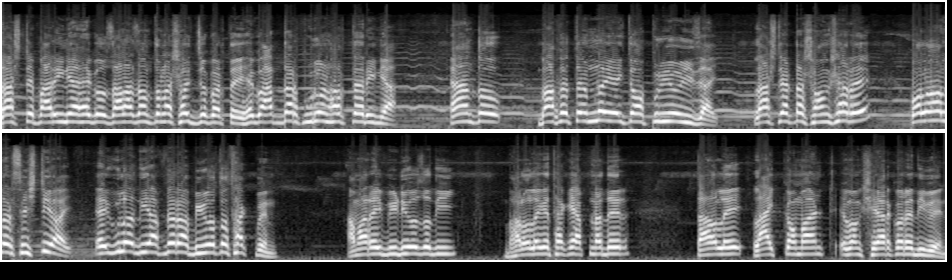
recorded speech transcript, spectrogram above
লাস্টে পারি না হেগো জ্বালা যন্ত্রণা সহ্য করতে। হেগো আবদার পূরণ হতে পারি না। এখন তো বাপের তেমনই এই তো অপ্রিয় হয়ে যায়। লাস্টে একটা সংসারে কলহলের সৃষ্টি হয়। এইগুলো দিয়ে আপনারা বিরত থাকবেন। আমার এই ভিডিও যদি ভালো লেগে থাকে আপনাদের, তাহলে লাইক কমেন্ট এবং শেয়ার করে দিবেন।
